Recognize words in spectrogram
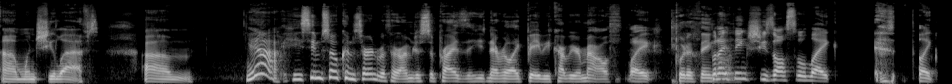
um, when she left. Um, yeah, he seems so concerned with her. I'm just surprised that he's never like, "Baby, cover your mouth." like, Put a thing. but I think she's also like like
